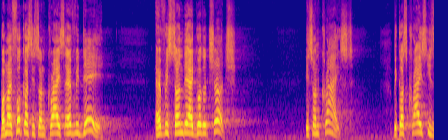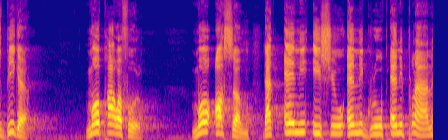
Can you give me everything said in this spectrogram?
But my focus is on Christ every day. Every Sunday I go to church. It's on Christ. Because Christ is bigger, more powerful, more awesome than any issue, any group, any plan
